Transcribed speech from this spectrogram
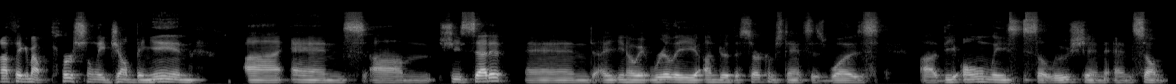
not thinking about personally jumping in. Uh, and um, she said it, and uh, you know, it really under the circumstances was uh, the only solution. And so,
